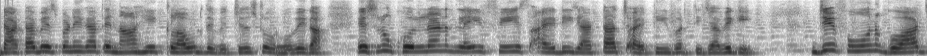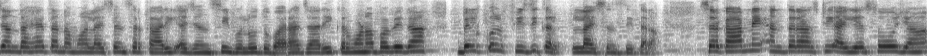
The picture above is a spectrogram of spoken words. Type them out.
ਡਾਟਾਬੇਸ ਬਣੇਗਾ ਤੇ ਨਾ ਹੀ ਕਲਾਊਡ ਦੇ ਵਿੱਚ ਸਟੋਰ ਹੋਵੇਗਾ। ਇਸ ਨੂੰ ਖੋਲਣ ਲਈ ਫੇਸ ਆਈਡੀ ਜਾਂ ਟੱਚ ਆਈਡੀ ਵਰਤੀ ਜਾਵੇਗੀ। ਜੇ ਫੋਨ ਗੁਆਚ ਜਾਂਦਾ ਹੈ ਤਾਂ ਨਵਾਂ ਲਾਇਸੈਂਸ ਸਰਕਾਰੀ ਏਜੰਸੀ ਵੱਲੋਂ ਦੁਬਾਰਾ ਜਾਰੀ ਕਰਵਾਉਣਾ ਪਵੇਗਾ, ਬਿਲਕੁਲ ਫਿਜ਼ੀਕਲ ਲਾਇਸੈਂਸ ਦੀ ਤਰ੍ਹਾਂ। ਸਰਕਾਰ ਨੇ ਅੰਤਰਰਾਸ਼ਟਰੀ ਆਈਐਸਓ ਜਾਂ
